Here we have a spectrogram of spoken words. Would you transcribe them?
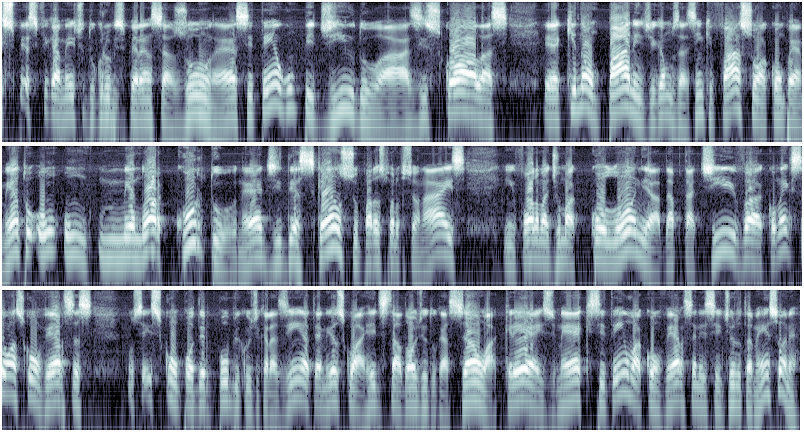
especificamente do Grupo Esperança Azul, né, se tem algum pedido às escolas é, que não parem, digamos assim, que façam acompanhamento, um, menor curto né, de descanso para os profissionais, em forma de uma colônia adaptativa, como é que são as conversas, não sei se com o Poder Público de Crazinha, até mesmo com a Rede Estadual de Educação, a CREA, a SMEC, se tem uma conversa nesse sentido também, Sônia?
